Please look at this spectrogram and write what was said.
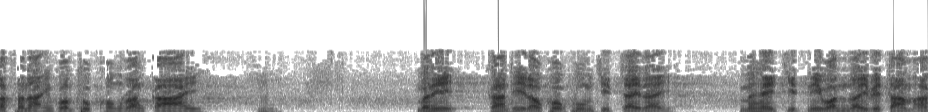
ลักษณะแห่งความทุกข์ของร่างกายวันนี้การที่เราควบคุมจิตใจได้ ไม่ให้จิตนี้วันไหวไปตามอา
